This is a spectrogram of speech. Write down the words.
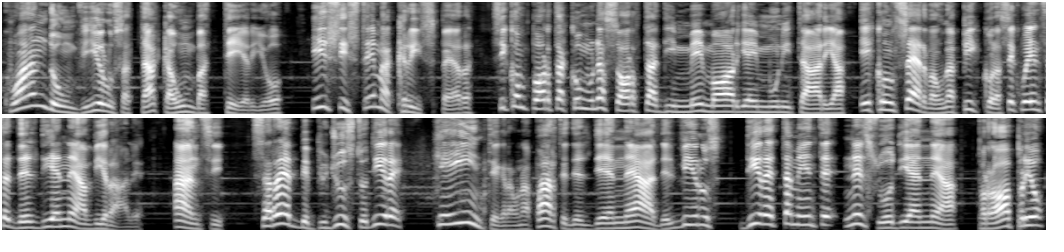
Quando un virus attacca un batterio, il sistema CRISPR si comporta come una sorta di memoria immunitaria e conserva una piccola sequenza del DNA virale. Anzi, sarebbe più giusto dire che integra una parte del DNA del virus direttamente nel suo DNA proprio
